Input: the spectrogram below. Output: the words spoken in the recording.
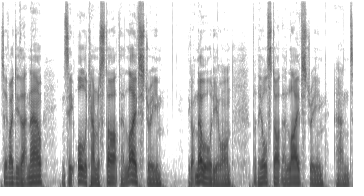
So if I do that now, you can see all the cameras start their live stream. They've got no audio on, but they all start their live stream, and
